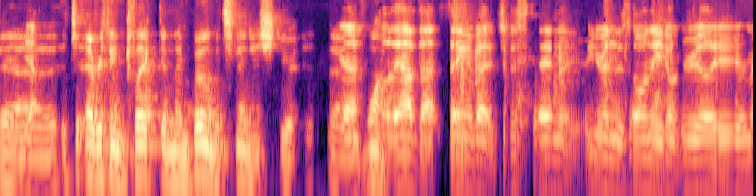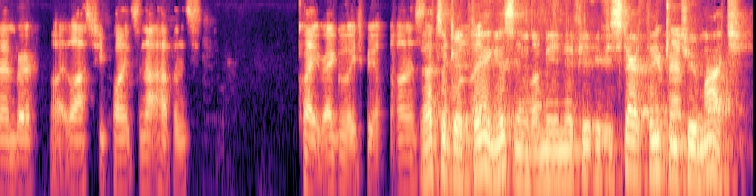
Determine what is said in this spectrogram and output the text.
uh, yeah. everything clicked and then boom, it's finished. You're, uh, yeah, well, they have that thing about just saying that you're in the zone and you don't really remember like the last few points, and that happens quite regularly. To be honest, that's, a good thing, like, isn't it? I mean, if you if you start thinking too much.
